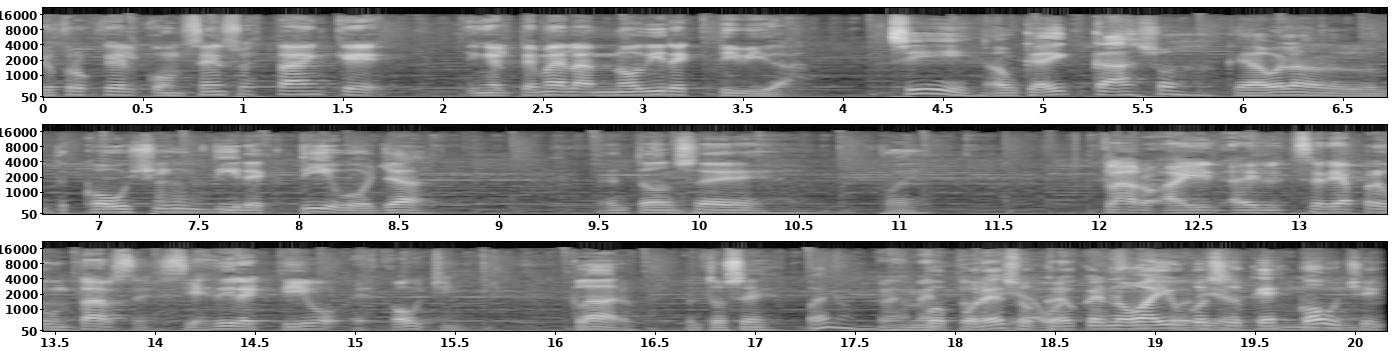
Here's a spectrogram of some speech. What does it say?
yo creo que el consenso está en que en el tema de la no directividad. Sí, aunque hay casos que hablan de coaching directivo ya. Entonces, pues. Claro, ahí, sería preguntarse si es directivo, es coaching. Claro, entonces, bueno, por, eso creo que no hay un concepto que es mm. coaching.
